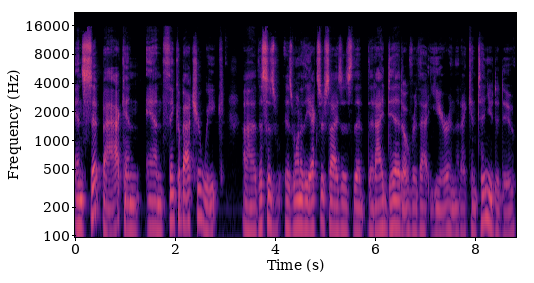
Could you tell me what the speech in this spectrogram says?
and sit back and and think about your week. Uh, this is is one of the exercises that that I did over that year and that I continue to do,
